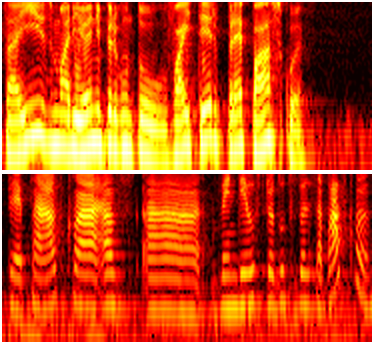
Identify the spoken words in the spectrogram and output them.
Thaís Mariane perguntou: vai ter pré-Páscoa? Pré-Páscoa, as- a, vender os produtos antes da Páscoa?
